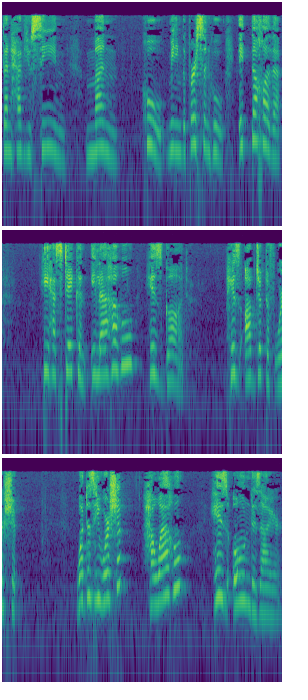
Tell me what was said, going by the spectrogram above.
Then have you seen man who, meaning the person who, اتَّخَذَ He has taken ilahahu his God, his object of worship. What does he worship? Hawahu, his own desire.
